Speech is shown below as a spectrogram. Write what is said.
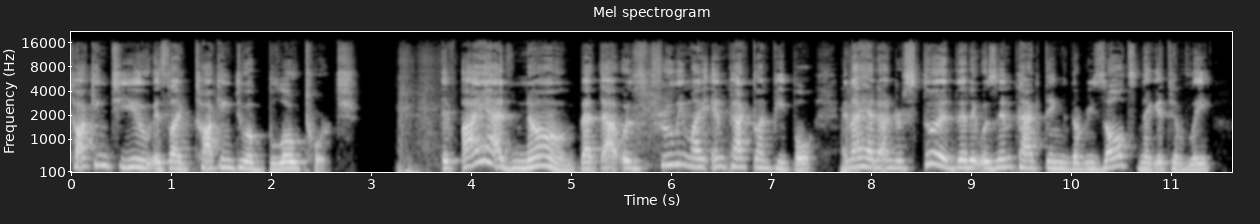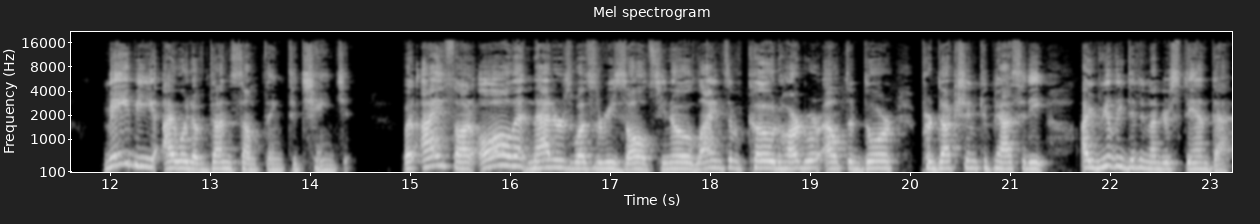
talking to you is like talking to a blowtorch. if I had known that that was truly my impact on people and I had understood that it was impacting the results negatively, maybe I would have done something to change it. But I thought all that matters was the results, you know, lines of code, hardware out the door, production capacity. I really didn't understand that.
